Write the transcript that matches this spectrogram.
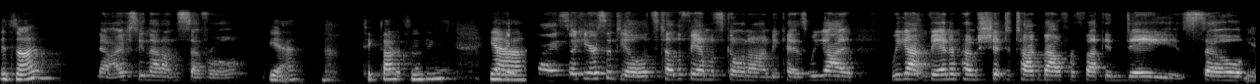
It's not. No, I've seen that on several. Yeah, TikToks and things. Yeah. Okay, so here's the deal. Let's tell the fam what's going on because we got we got Vanderpump shit to talk about for fucking days. So. Yeah.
